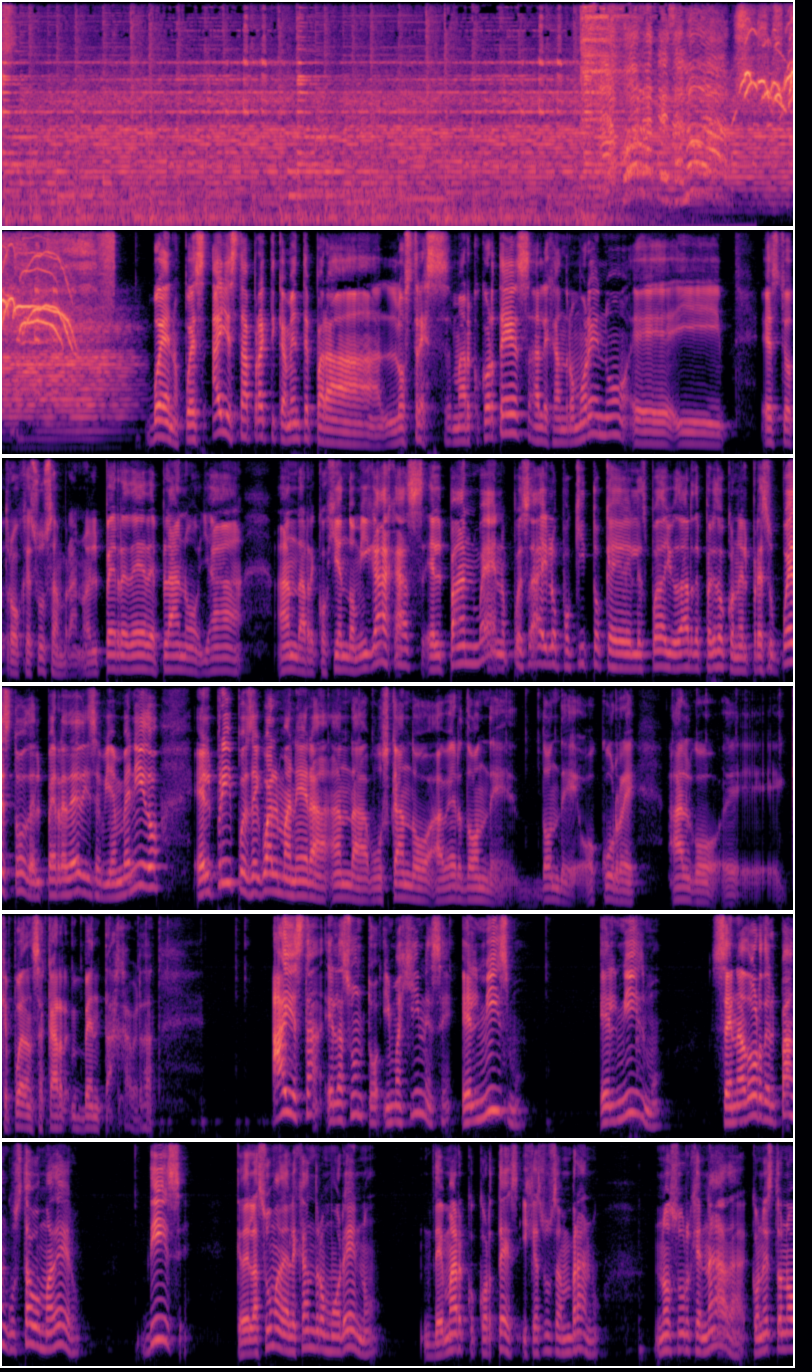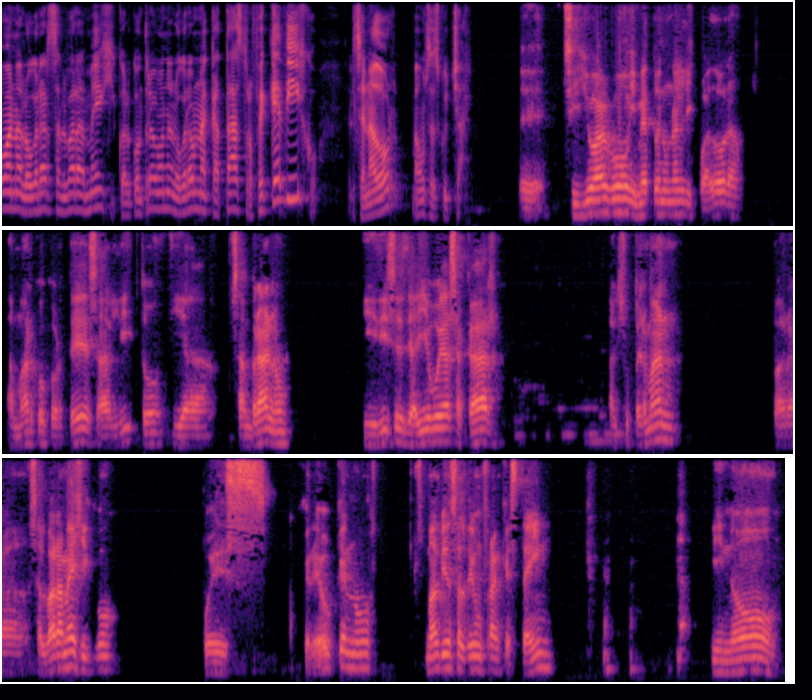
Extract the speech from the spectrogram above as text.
Bueno, pues ahí está prácticamente para los tres. Marco Cortés, Alejandro Moreno eh, y este otro Jesús Zambrano. El PRD de plano ya anda recogiendo migajas. El PAN, bueno, pues hay lo poquito que les puede ayudar de perdido con el presupuesto del PRD, dice bienvenido. El PRI, pues de igual manera anda buscando a ver dónde, dónde ocurre algo eh, que puedan sacar ventaja, ¿verdad? Ahí está el asunto. Imagínese, el mismo, el mismo senador del PAN, Gustavo Madero, dice que de la suma de Alejandro Moreno, de Marco Cortés y Jesús Zambrano, no surge nada. Con esto no van a lograr salvar a México, al contrario, van a lograr una catástrofe. ¿Qué dijo el senador? Vamos a escuchar. Eh, si yo hago y meto en una licuadora a Marco Cortés, a Alito y a Zambrano, y dices, de ahí voy a sacar al Superman para salvar a México, pues creo que no, más bien saldría un Frankenstein y no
